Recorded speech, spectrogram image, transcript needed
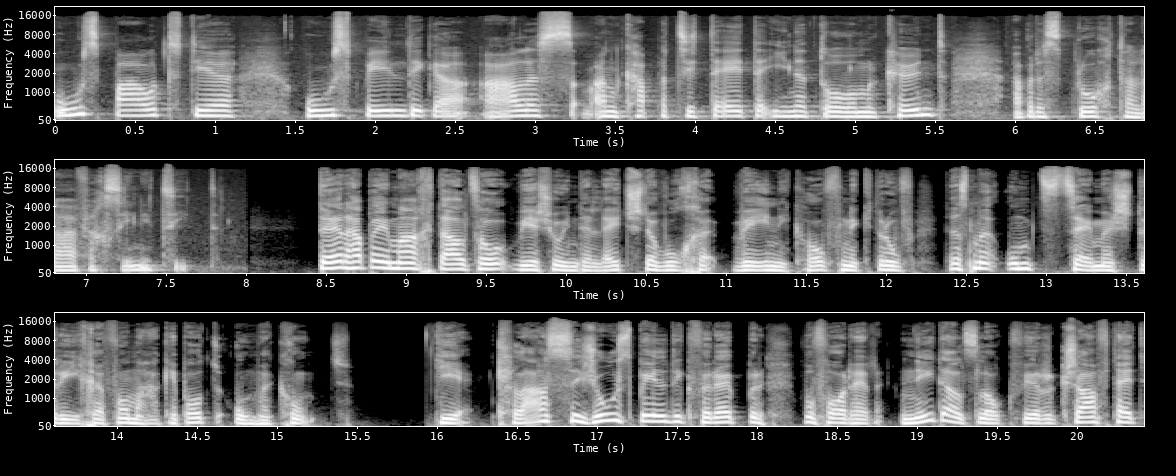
ausgebaut, die Ausbildungen, alles an Kapazitäten rein, die wir können. Aber das braucht halt einfach seine Zeit. Der RHB macht also, wie schon in den letzten Wochen, wenig Hoffnung darauf, dass man um das Zusammenstreichen vom Angebot umkommt. Die klassische Ausbildung für jemanden, der vorher nicht als Lokführer geschafft hat,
